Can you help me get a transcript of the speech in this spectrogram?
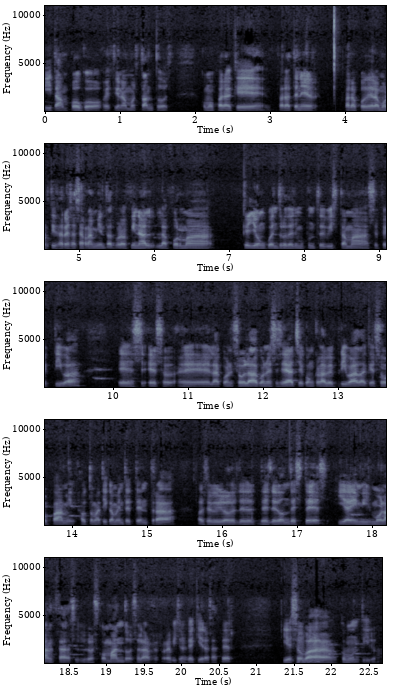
y tampoco gestionamos tantos como para que para tener para poder amortizar esas herramientas, pero al final la forma que yo encuentro desde mi punto de vista más efectiva es eso, eh, la consola con SSH, con clave privada, que eso PAM automáticamente te entra al servidor desde, donde estés y ahí mismo lanzas los comandos o las revisiones que quieras hacer y eso va como un tiro.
